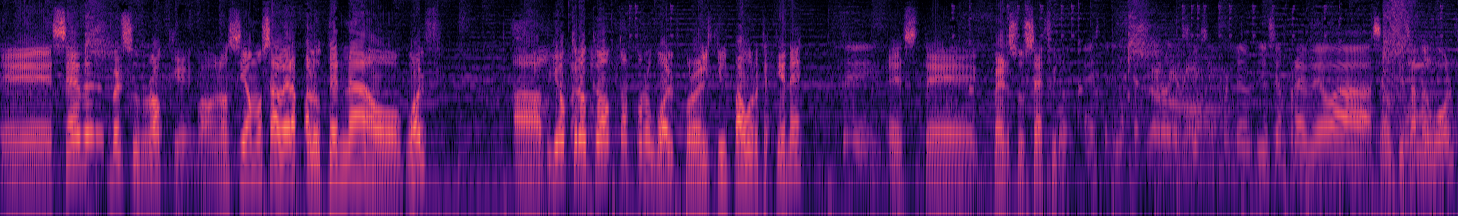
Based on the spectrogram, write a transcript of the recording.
Eh, Sever versus Roque. Bueno, no sé si vamos a ver a Palutena o Wolf. Ah, yo creo que opta por Wolf, por el kill power que tiene. Este. Versus Sephiroth. Este, este yo, siempre, yo siempre veo a Seo utilizando Wolf,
